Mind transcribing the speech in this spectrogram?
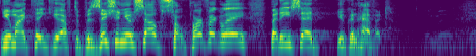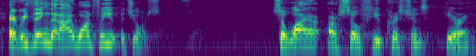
You might think you have to position yourself so perfectly, but He said, You can have it. Amen. Everything that I want for you, it's yours. So, why are so few Christians hearing?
